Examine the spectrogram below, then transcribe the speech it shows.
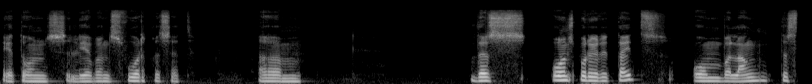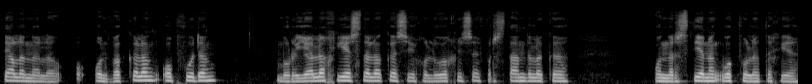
het ons lewens voortgesit. Um dis ons prioriteit om belang te stel in hulle ontwikkeling, opvoeding, morele, geestelike, psigologiese, verstandelike ondersteuning ook vir hulle te gee.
